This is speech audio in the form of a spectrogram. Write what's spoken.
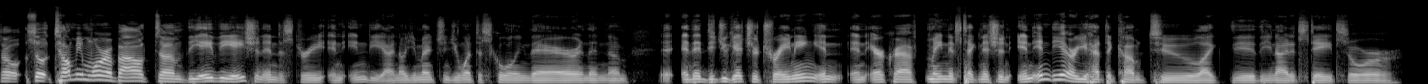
So so tell me more about um, the aviation industry in India. I know you mentioned you went to schooling there, and then um, and then did you get your training in in aircraft maintenance technician in India, or you had to come to like the the United States or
